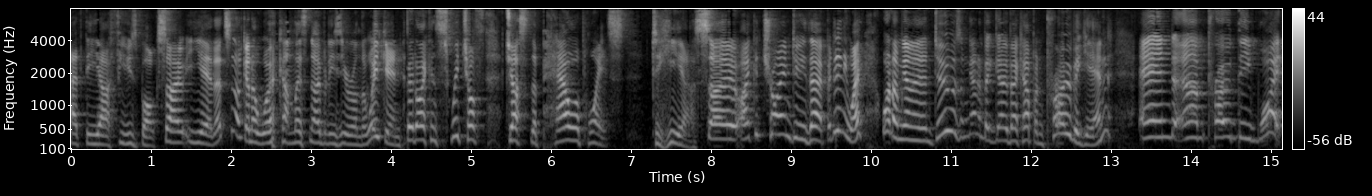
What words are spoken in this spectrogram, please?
at the uh, fuse box. So yeah, that's not going to work unless nobody's here on the weekend. But I can switch off just the power points to here. So I could try and do that. But anyway, what I'm going to do is I'm going to go back up and probe again and um, probe the white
